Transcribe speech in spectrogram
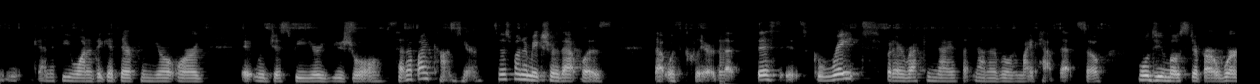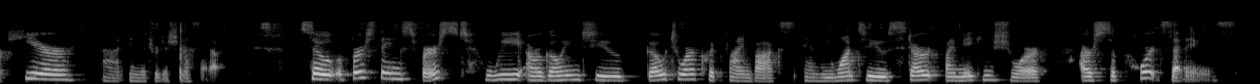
Again, if you wanted to get there from your org, it would just be your usual setup icon here. So I just want to make sure that was that was clear that this is great, but I recognize that not everyone might have that. So we'll do most of our work here uh, in the traditional setup. So first things first, we are going to go to our quick find box and we want to start by making sure our support settings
